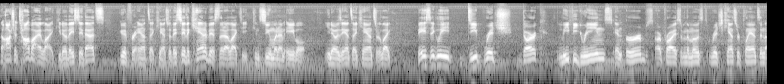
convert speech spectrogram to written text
the ashitaba I like. You know, they say that's good for anti-cancer. They say the cannabis that I like to consume when I'm able, you know, is anti-cancer. Like, basically, deep, rich, dark, leafy greens and herbs are probably some of the most rich cancer plants. And,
